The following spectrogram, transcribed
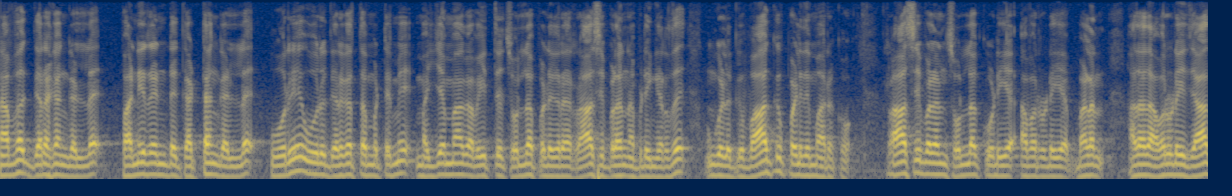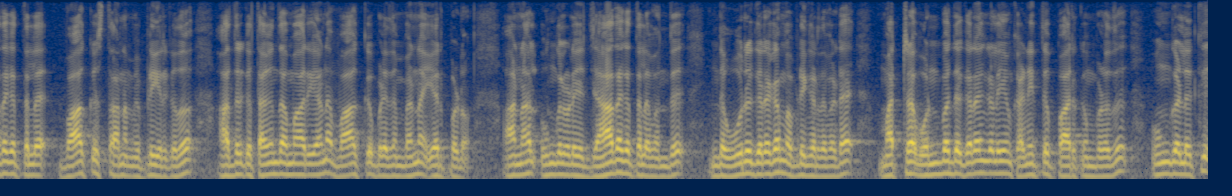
நவ கிரகங்களில் பன்னிரெண்டு கட்டங்களில் ஒரே ஒரு கிரகத்தை மட்டுமே மையமாக வைத்து சொல்லப்படுகிற ராசி பலன் அப்படிங்கிறது உங்களுக்கு வாக்கு பலிதமாக இருக்கும். ராசி பலன் சொல்லக்கூடிய அவருடைய பலன் அதாவது அவருடைய ஜாதகத்தில் வாக்கு ஸ்தானம் எப்படி இருக்குதோ அதற்கு தகுந்த மாதிரியான வாக்கு பலிதம் வேணால் ஏற்படும். ஆனால் உங்களுடைய ஜாதகத்தில் வந்து இந்த ஒரு கிரகம் அப்படிங்கிறத விட மற்ற ஒன்பது கிரகங்களையும் கணித்து பார்க்கும் பொழுது உங்களுக்கு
